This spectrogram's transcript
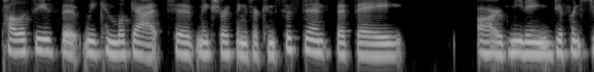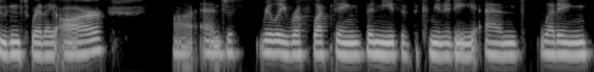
policies that we can look at to make sure things are consistent, that they are meeting different students where they are uh, and just really reflecting the needs of the community and letting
